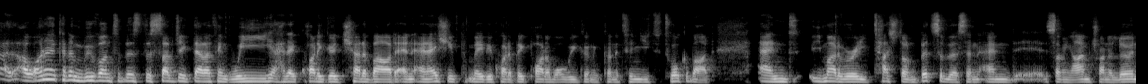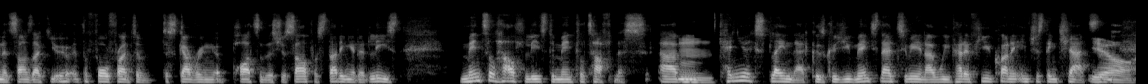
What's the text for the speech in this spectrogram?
I, I want to kind of move on to this the subject that I think we had a quite a good chat about, and, and actually maybe quite a big part of what we're going to continue to talk about. And you might have already touched on bits of this, and and something I'm trying to learn. It sounds like you're at the forefront of discovering parts of this yourself, or studying it at least mental health leads to mental toughness. Um, mm. Can you explain that? Because because you mentioned that to me, and I, we've had a few kind of interesting chats. Yeah.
